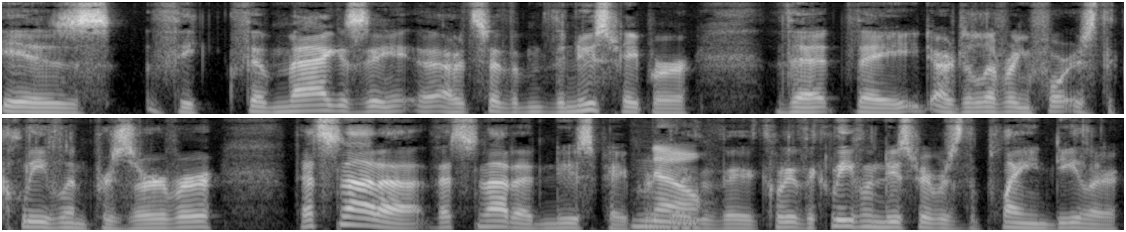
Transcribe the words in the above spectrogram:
is the the magazine uh, I would say the, the newspaper that they are delivering for is the Cleveland Preserver. That's not a that's not a newspaper. No. The, the, the Cleveland newspaper is the Plain Dealer,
